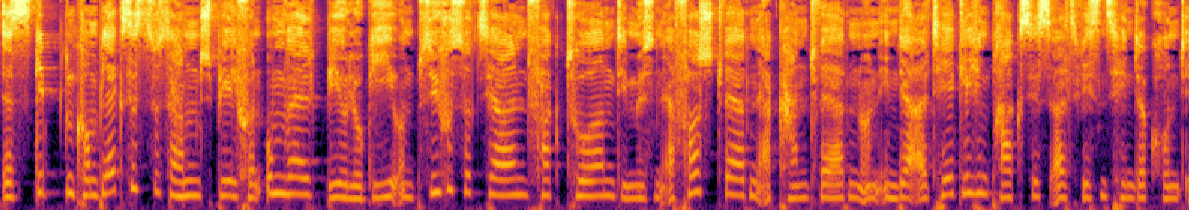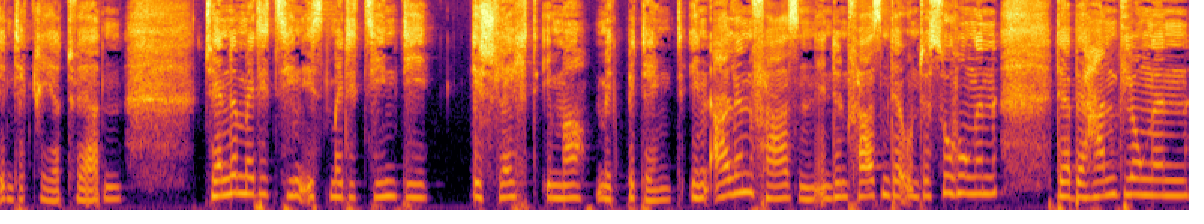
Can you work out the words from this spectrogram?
Das gibt ein komplexes Zusammenspiel von Umwelt, Biologie und psychosozialen Faktoren, die müssen erforscht werden, erkannt werden und in der alltäglichen Praxis als Wissenshintergrund integriert werden. Gendermedizin ist Medizin, die Geschlecht immer mit bedenkt. In allen Phasen, in den Phasen der Untersuchungen, der Behandlungen,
